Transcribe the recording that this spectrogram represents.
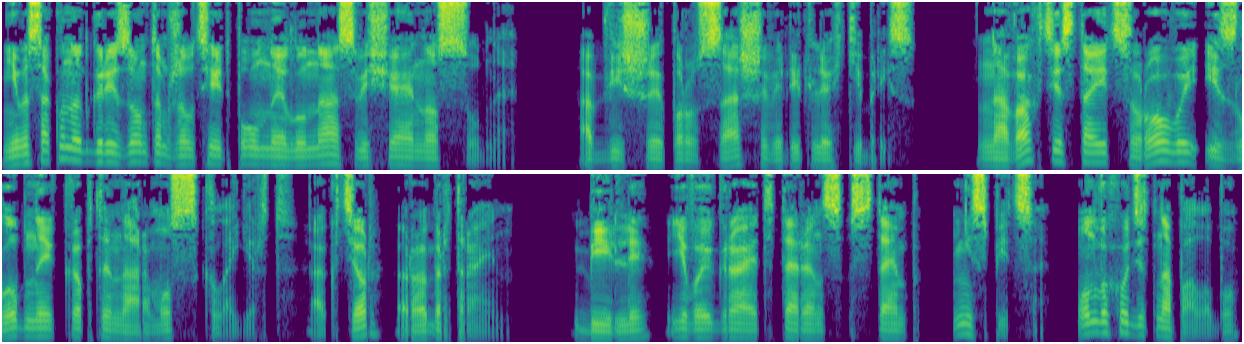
Невысоко над горизонтом желтеет полная луна, освещая нос судна. Обвисшие паруса шевелит легкий бриз. На вахте стоит суровый и злобный каптен Армус Клагерт, актер Роберт Райан. Билли, его играет Терренс Стэмп, не спится. Он выходит на палубу,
